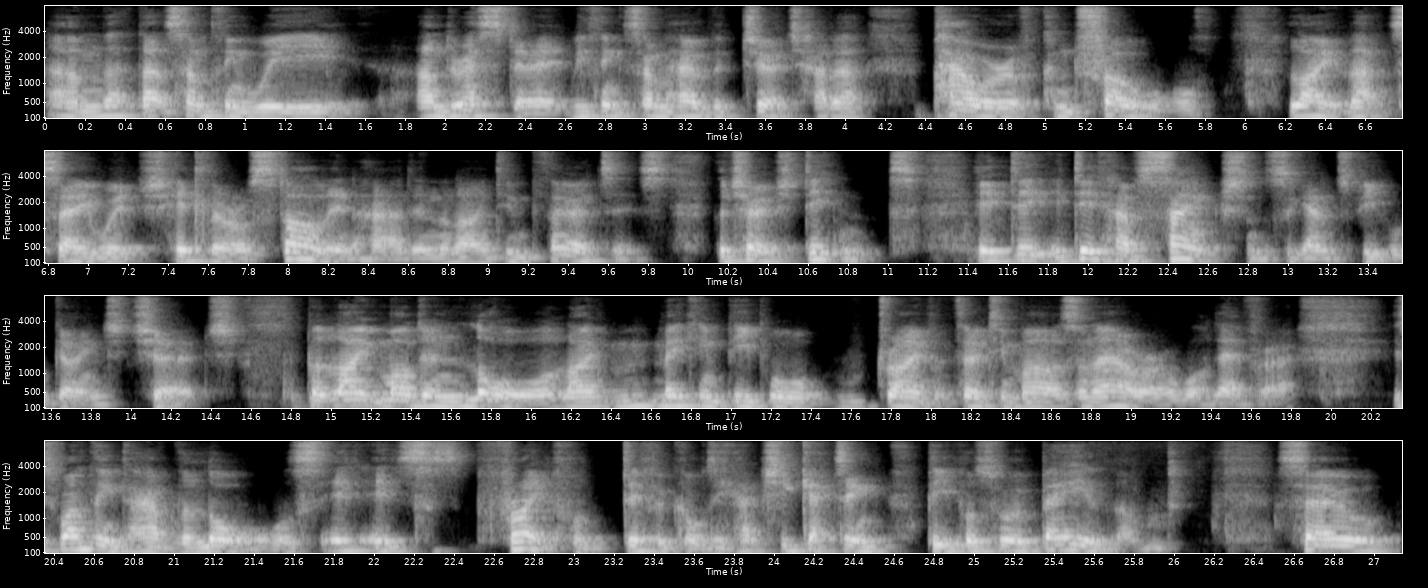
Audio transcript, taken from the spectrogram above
Um, that, that's something we underestimate. We think somehow the church had a power of control, like that, say, which Hitler or Stalin had in the 1930s. The church didn't. It did, it did have sanctions against people going to church, but like modern law, like making people drive at 30 miles an hour or whatever, it's one thing to have the laws, it, it's frightful difficulty actually getting people to obey them. So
